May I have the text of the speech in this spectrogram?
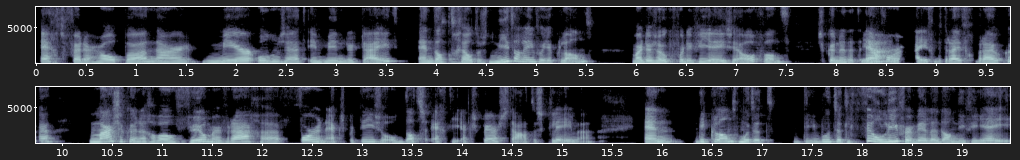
echt verder helpen naar meer omzet in minder tijd? En dat geldt dus niet alleen voor je klant, maar dus ook voor de VA zelf. Want ze kunnen het Ja. en voor hun eigen bedrijf gebruiken. Maar ze kunnen gewoon veel meer vragen voor hun expertise, omdat ze echt die expertstatus claimen. En die klant moet het, die moet het veel liever willen dan die VA.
